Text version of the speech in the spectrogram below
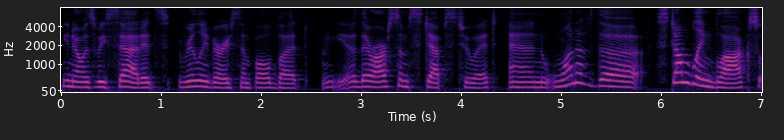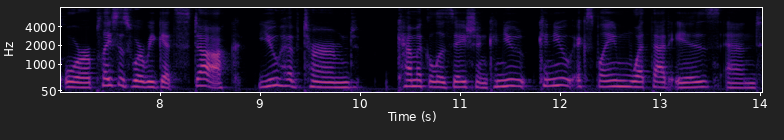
you know, as we said, it's really very simple, but you know, there are some steps to it. And one of the stumbling blocks or places where we get stuck, you have termed chemicalization. Can you can you explain what that is and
